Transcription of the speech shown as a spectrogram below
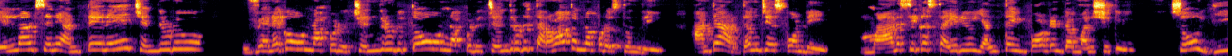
ఏళ్ళనాడు అని అంటేనే చంద్రుడు వెనక ఉన్నప్పుడు చంద్రుడితో ఉన్నప్పుడు చంద్రుడు తర్వాత ఉన్నప్పుడు వస్తుంది. అంటే అర్థం చేసుకోండి మానసిక స్థైర్యం ఎంత ఇంపార్టెంట్ మనిషికి. సో ఈ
